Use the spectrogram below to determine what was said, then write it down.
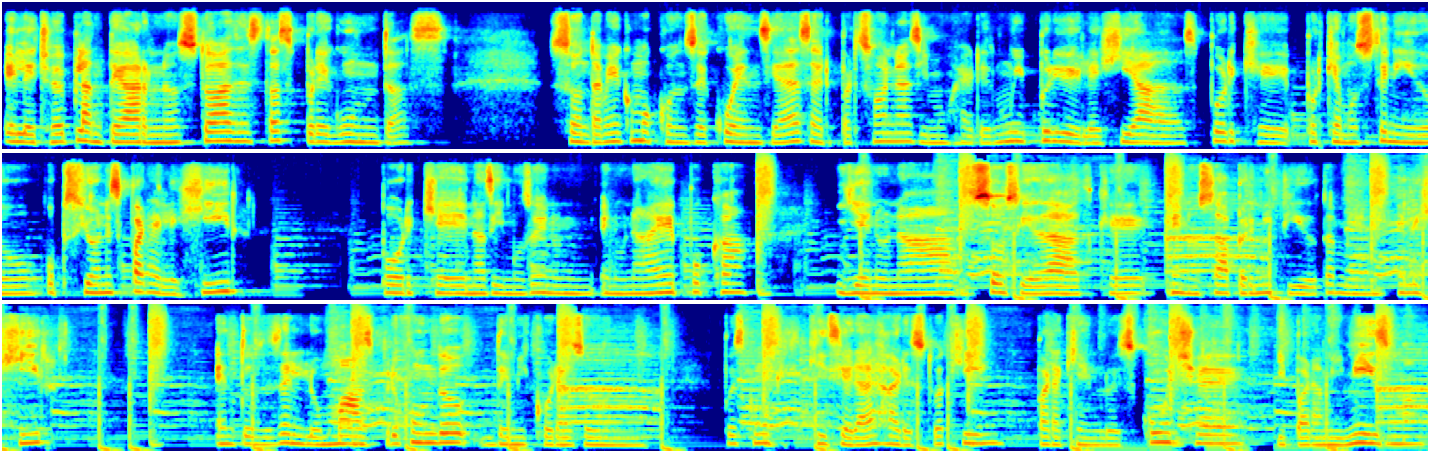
el hecho de plantearnos todas estas preguntas son también como consecuencia de ser personas y mujeres muy privilegiadas porque, porque hemos tenido opciones para elegir, porque nacimos en, una época y en una sociedad que, que nos ha permitido también elegir. Entonces en lo más profundo de mi corazón, pues como que quisiera dejar esto aquí para quien lo escuche y para mí misma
